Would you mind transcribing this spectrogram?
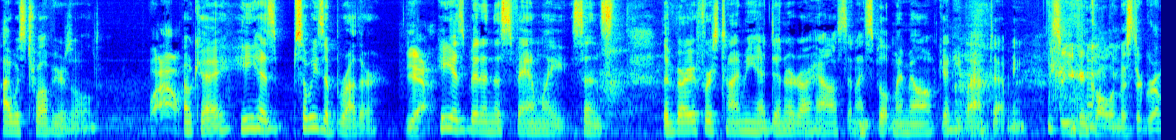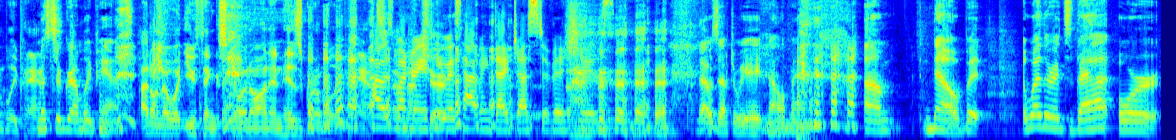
I was 12 years old. wow. Okay, he has so he's a brother. Yeah. He has been in this family since the very first time he had dinner at our house, and I spilt my milk, and he laughed at me, So you can call him Mr. Grumbly Pants. Mr. Grumbly Pants. I don't know what you think's going on in his grumbly pants. i was I'm wondering not if sure. he was having digestive issues That was after we ate in Alabama. um, no, but whether it's that or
